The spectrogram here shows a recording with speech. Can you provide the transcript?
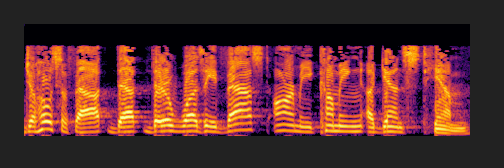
Jehoshaphat that there was a vast army coming against him.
